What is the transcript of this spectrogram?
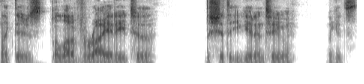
like there's a lot of variety to the shit that you get into. Like it's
